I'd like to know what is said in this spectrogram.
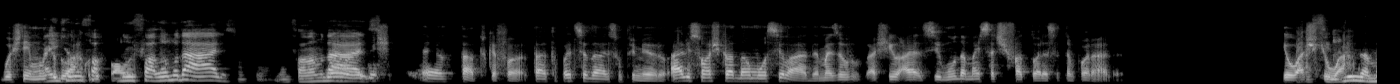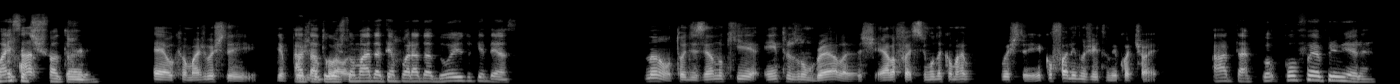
gostei muito do arco não, fa não falamos da Alison, pô. Não falamos da não, Alison. É, tá, tu quer falar? Tá, tu pode ser da Alison primeiro. A Alison acho que ela dá uma oscilada, mas eu achei a segunda mais satisfatória essa temporada. Eu acho a que o arco. Segunda mais satisfatória. É, o que eu mais gostei. Depois ah, tá. Tu gostou mais da temporada 2 do que dessa? Não, tô dizendo que entre os Umbrellas, ela foi a segunda que eu mais gostei. É que eu falei no jeito meio Choi. Ah, tá. Qual foi a primeira?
